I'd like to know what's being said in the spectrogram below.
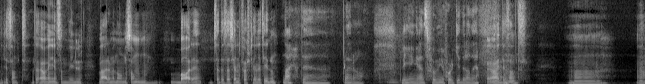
ikke sant? Det er jo ingen som vil være med noen som bare setter seg selv først hele tiden. Nei, det pleier å ligge en grense for mye folk gidder av det. Ja, ikke sant? Eh, ja.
